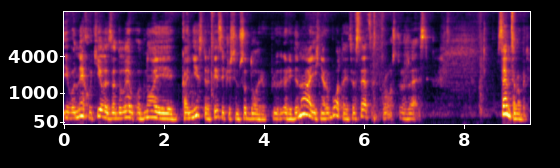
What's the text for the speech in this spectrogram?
І вони хотіли за долив одної каністри 1700 доларів. Рідина, їхня робота, і це все це просто жесть. Сем це робить.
